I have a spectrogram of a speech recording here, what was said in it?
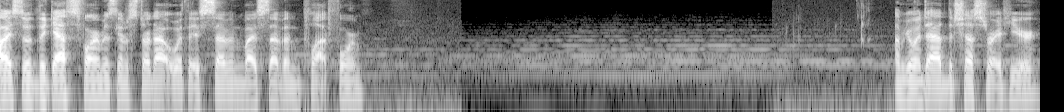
Alright, so the ghast farm is going to start out with a 7x7 platform. I'm going to add the chest right here.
